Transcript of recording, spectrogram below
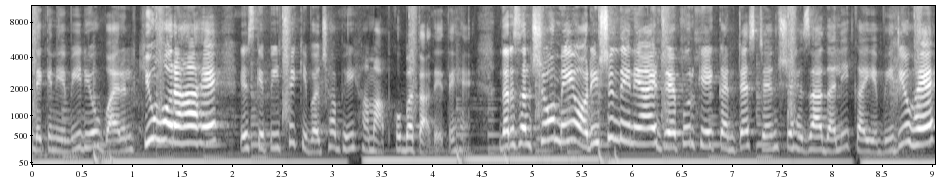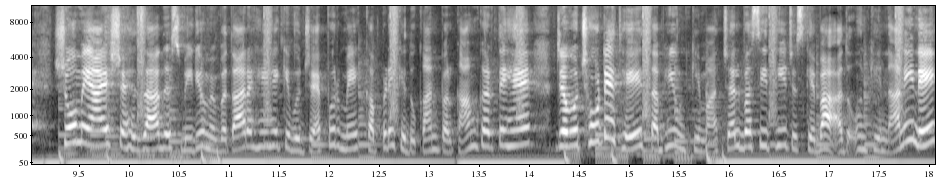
लेकिन ये वीडियो वायरल क्यों हो रहा है, इसके पीछे की वजह भी हम आपको बता देते हैं। दरअसल शो में ऑडिशन देने आए जयपुर के कंटेस्टेंट शहजाद अली का ये वीडियो है। शो में आए शहजाद इस वीडियो में बता रहे हैं कि वो जयपुर में कपड़े की दुकान पर काम करते हैं। जब वो छोटे थे, तभी उनकी माँ चल बसी थी, जिसके बाद उनकी नानी ने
